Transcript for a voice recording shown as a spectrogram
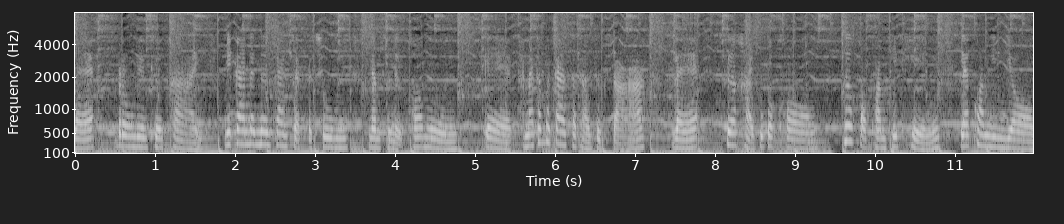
และโรงเรียนเครือข่าย มีการดำเนินการจัดประชุมนำเสนอข้อมูล แก่คณะกรรมการสถานศึกษา และเครือข่ายผู้ปกครอง เพื่อขอความคิดเห็น และความยินยอม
